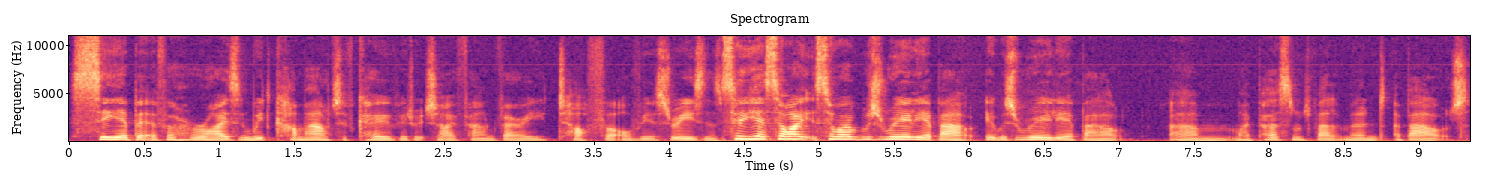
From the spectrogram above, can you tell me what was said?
see a bit of a horizon. We'd come out of COVID, which I found very tough for obvious reasons. So yeah, so I so I was really about it was really about um, my personal development about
